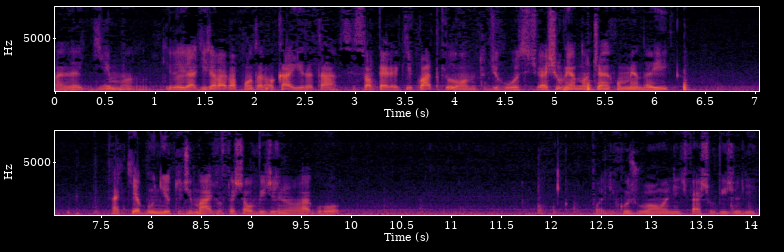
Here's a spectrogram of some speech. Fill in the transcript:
Olha aqui, mano. Que legal. Aqui já vai pra Ponta da Alcaíra, tá? Você só pega aqui 4km de rua. Se estiver chovendo, não te recomendo aí. Aqui é bonito demais. Vou fechar o vídeo ali na lagoa. Pode ir com o João ali, a gente fecha o vídeo ali.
